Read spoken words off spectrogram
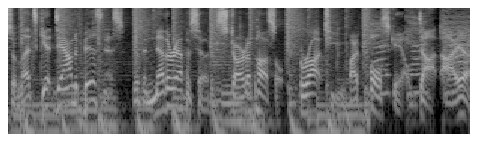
So let's get down to business with another episode of Startup Hustle brought to you by Fullscale.io.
